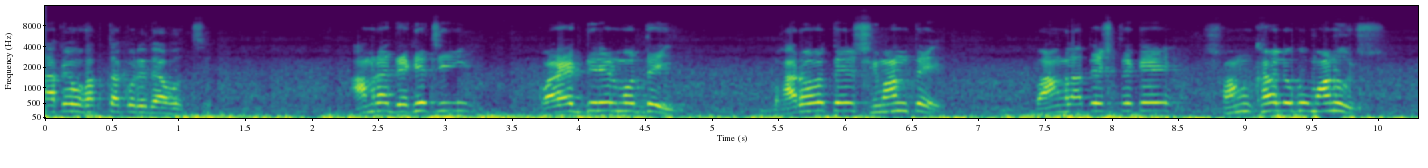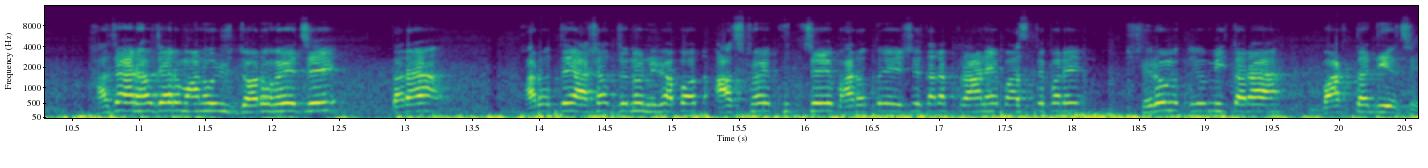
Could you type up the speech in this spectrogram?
তাকেও হত্যা করে দেওয়া হচ্ছে। আমরা দেখেছি কয়েকদিনের মধ্যেই ভারতের সীমান্তে বাংলাদেশ থেকে সংখ্যালঘু মানুষ, হাজার হাজার মানুষ জড়ো হয়েছে। তারা ভারতে আসার জন্য নিরাপদ আশ্রয় খুঁজছে। ভারতে এসে তারা প্রাণে বাঁচতে পারে, সেরকমই তারা বার্তা দিয়েছে।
